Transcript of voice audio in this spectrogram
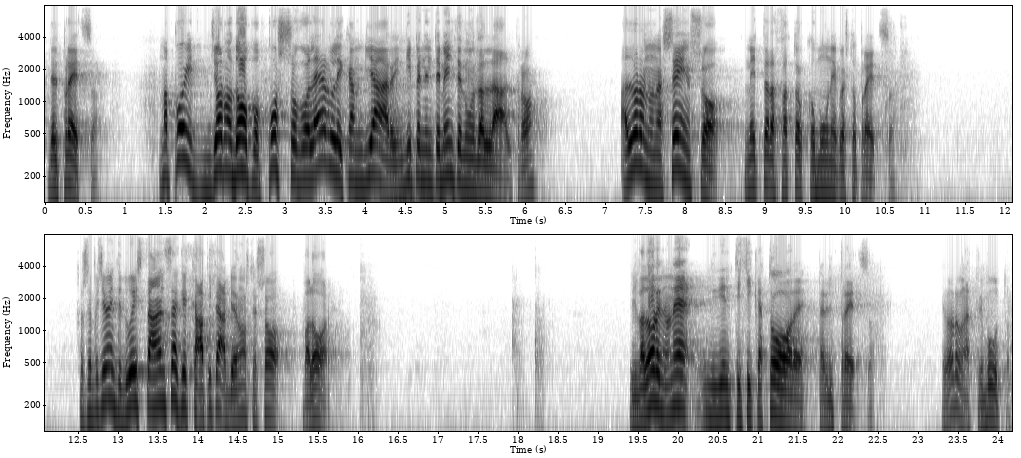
del prezzo, ma poi il giorno dopo posso volerle cambiare indipendentemente l'uno dall'altro, allora non ha senso mettere a fattor comune questo prezzo. Sono semplicemente due istanze che capita abbiano lo stesso valore. Il valore non è un identificatore per il prezzo, il valore è un attributo.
